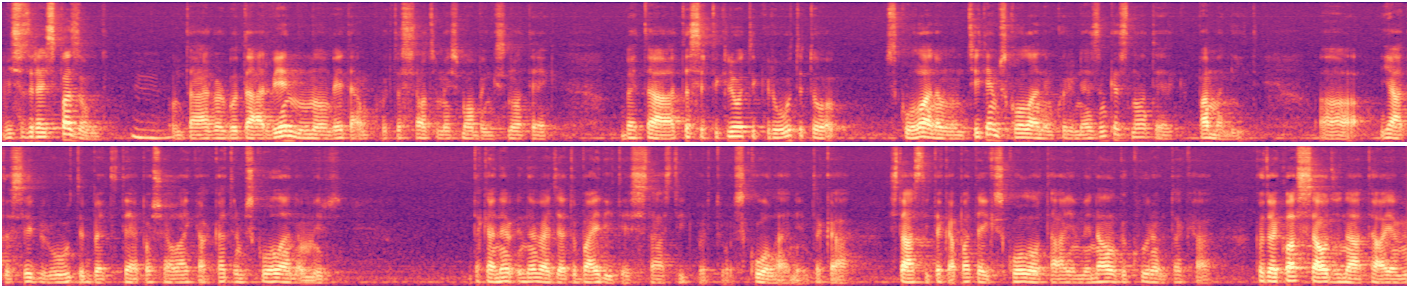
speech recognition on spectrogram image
viss uzreiz pazūd. Mm. Un tā ir varbūt tā ir viena no vietām, kur tas saucamais mobbings notiek. Bet uh, tas ir tik ļoti grūti to skolēnam un citiem skolēniem, kuri nezina, kas notiek, pamanīt. Uh, jā, tas ir grūti, bet tajā pašā laikā katram skolēnam ir ne, nevajadzētu baidīties stāstīt par to skolēniem. Tā kā stāstīt, tā kā pateikt skolotājiem, vienalga kuram, kā kaut vai klases audzinātājiem,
